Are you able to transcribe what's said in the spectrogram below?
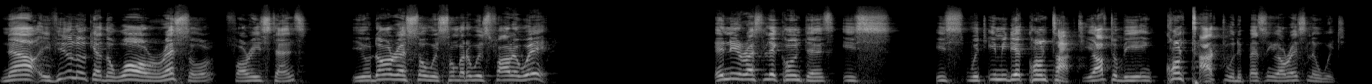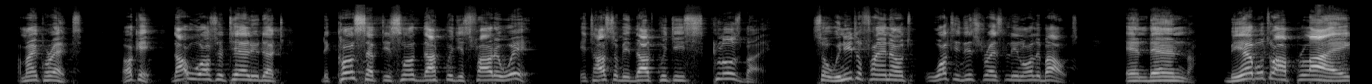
Now, if you look at the word wrestle, for instance, you don't wrestle with somebody who is far away. Any wrestling contest is, is with immediate contact. You have to be in contact with the person you're wrestling with. Am I correct? Okay, that will also tell you that the concept is not that which is far away. It has to be that which is close by. So we need to find out what is this wrestling all about and then be able to apply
